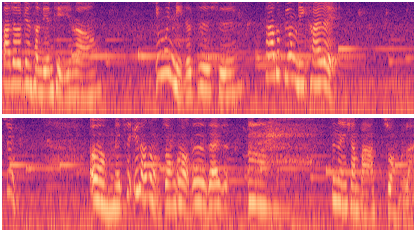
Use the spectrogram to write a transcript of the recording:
大家都变成连体婴了，因为你的自私，大家都不用离开嘞。所以，哦，每次遇到这种状况，我真的实在是，唉，真的很想把它撞烂。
